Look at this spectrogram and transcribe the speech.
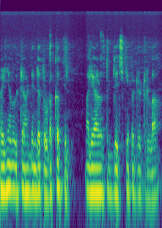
കഴിഞ്ഞ നൂറ്റാണ്ടിന്റെ തുടക്കത്തിൽ മലയാളത്തിൽ രചിക്കപ്പെട്ടിട്ടുള്ള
